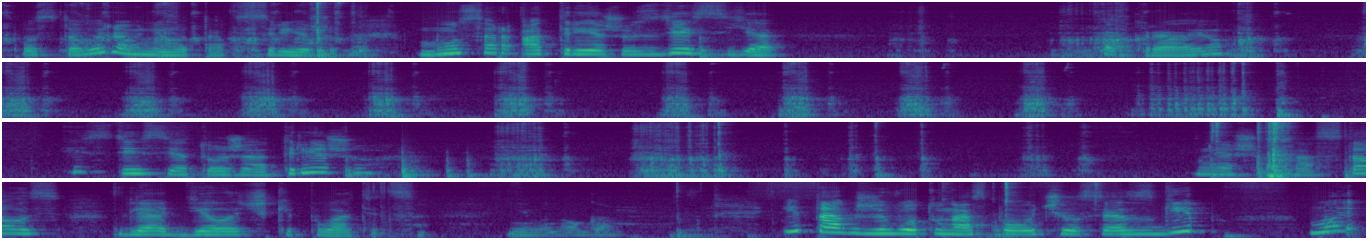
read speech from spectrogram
Просто выровняю вот так, срежу. Мусор отрежу. Здесь я по краю. И здесь я тоже отрежу. У меня сейчас осталось для отделочки платьица немного. И также вот у нас получился сгиб. Мы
